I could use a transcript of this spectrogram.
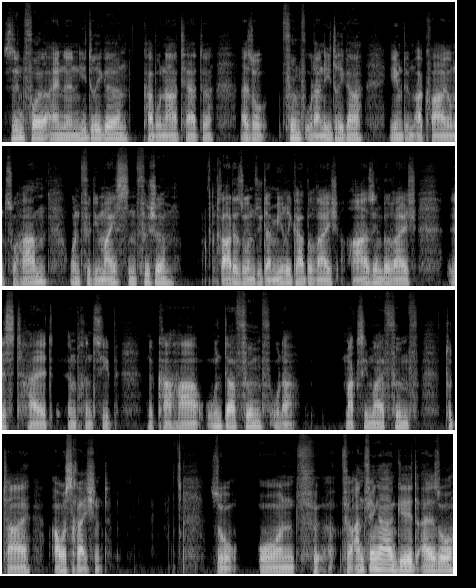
sinnvoll, eine niedrige Carbonathärte, also 5 oder niedriger, eben im Aquarium zu haben. Und für die meisten Fische, gerade so im Südamerika-Bereich, Asien-Bereich, ist halt im Prinzip eine KH unter 5 oder maximal 5 total ausreichend. So, und für, für, Anfänger gilt also,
